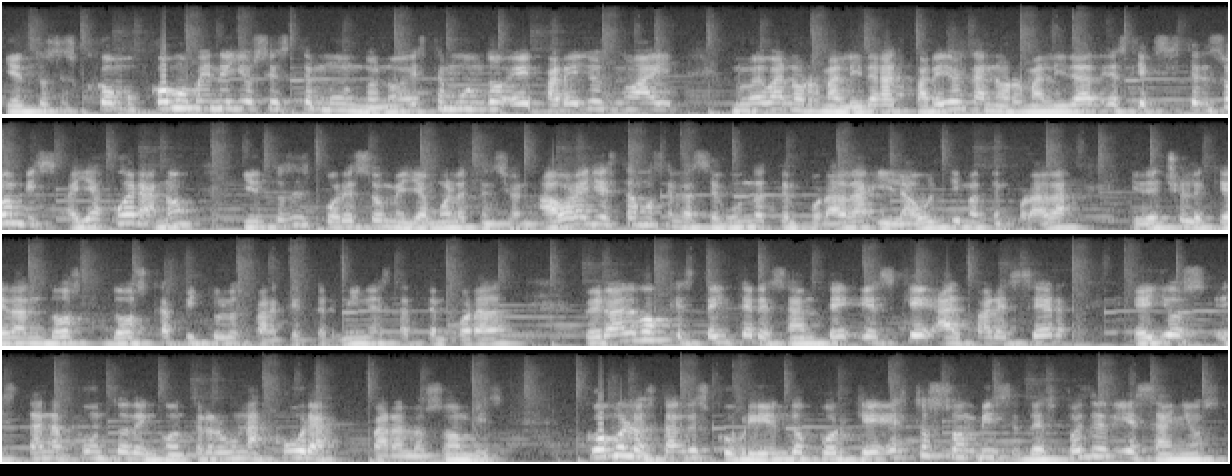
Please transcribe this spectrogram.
y entonces, ¿cómo, cómo ven ellos este mundo? ¿no? Este mundo, eh, para ellos no hay nueva normalidad, para ellos la normalidad es que existen zombies allá afuera, ¿no? Y entonces por eso me llamó la atención. Ahora ya estamos en la segunda temporada y la última temporada, y de hecho le quedan dos, dos capítulos para que termine esta temporada, pero algo que está interesante es que al parecer ellos están a punto de encontrar una cura para los zombies. ¿Cómo lo están descubriendo? Porque estos zombies, después de 10 años,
